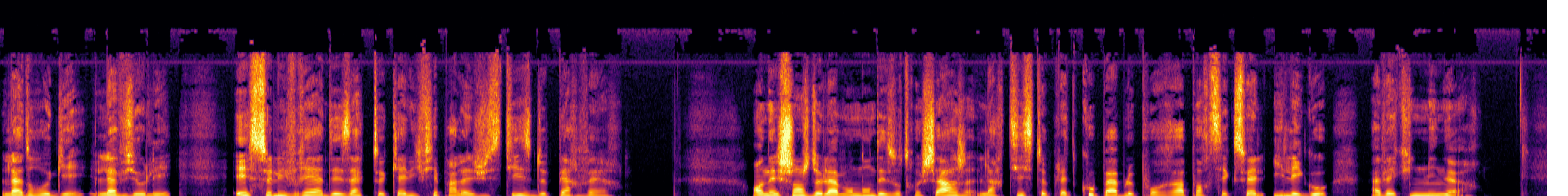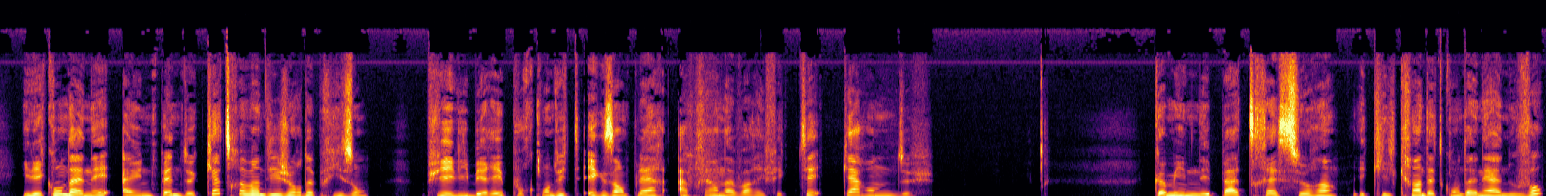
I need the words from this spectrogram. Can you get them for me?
la droguer, la violer, et se livrer à des actes qualifiés par la justice de pervers. En échange de l'abandon des autres charges, l'artiste plaide coupable pour rapports sexuels illégaux avec une mineure. Il est condamné à une peine de 90 jours de prison, puis est libéré pour conduite exemplaire après en avoir effectué 42. Comme il n'est pas très serein et qu'il craint d'être condamné à nouveau,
